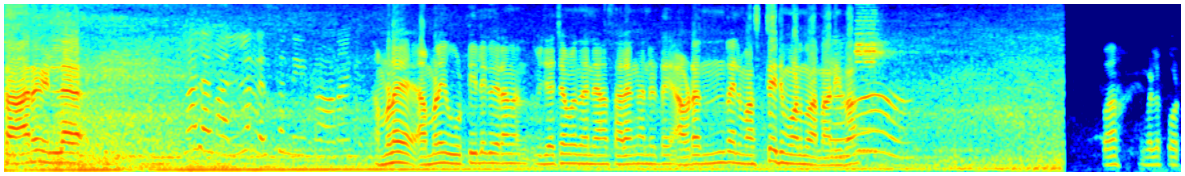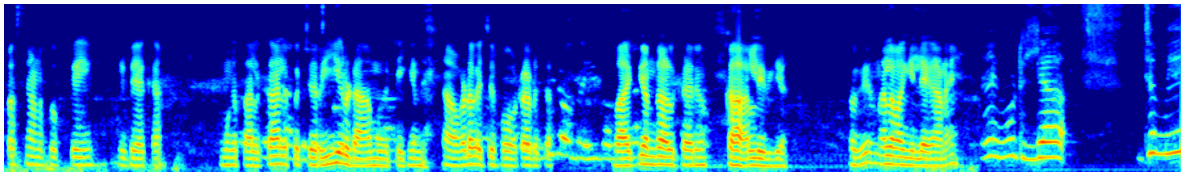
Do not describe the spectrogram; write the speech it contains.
സാരമില്ല. നമ്മൾ നമ്മളെ ഊട്ടിയിലേക്ക് വരാൻ വിചാരിച്ചപ്പോൾ തന്നെ ആ സ്ഥലം കണ്ടിട്ട് അവിടെ എന്തായാലും മസ്റ്റ് ആയിട്ട് പോകണമെന്ന് പറഞ്ഞാൽ ഇവ. അപ്പൊ ഇവിടെ ഫോട്ടോസിനാണ് ഇപ്പൊ ഉപ്പയും ഇവയൊക്കെ. നമുക്ക് തൽക്കാലം ഇപ്പൊ ചെറിയൊരു ഡാം കിട്ടിയിട്ടുണ്ട്. അവിടെ വെച്ച് ഫോട്ടോ എടുക്കാം. ബാക്കി രണ്ട് ആൾക്കാരും കാറിലിരിക്കുക ഓക്കെ നല്ല ഭംഗിയില്ലേ കാണേ എങ്ങോട്ടില്ല? ജമ്മേ.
